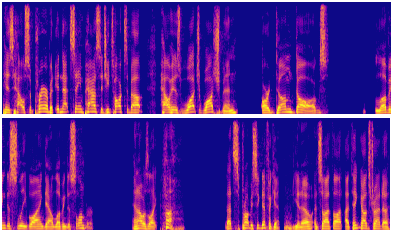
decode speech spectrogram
his house of prayer. But in that same passage, he talks about how his watch watchmen are dumb dogs, loving to sleep, lying down, loving to slumber. And I was like, huh, that's probably significant, you know? And so I thought, I think God's trying to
